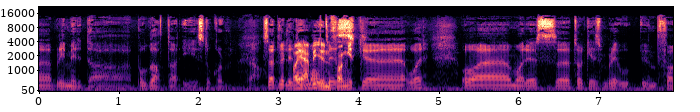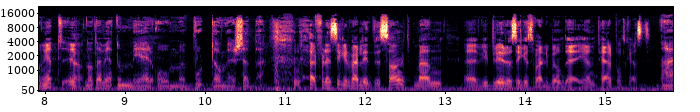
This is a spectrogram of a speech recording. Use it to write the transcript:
eh, blir myrda på gata i Stockholm. Ja. Så det er et veldig dramatisk uh, år. Og uh, Marius uh, Torkelsen blir unnfanget ja. uten at jeg vet noe mer om hvordan det skjedde. Nei, for det er sikkert veldig interessant, men uh, vi bryr oss ikke så veldig mye om det i en PR-podkast. Nei,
